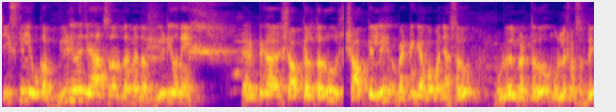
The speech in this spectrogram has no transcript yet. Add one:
తీసుకెళ్ళి ఒక వీడియోనే చేసేస్తున్నారు దాని మీద. వీడియోనే. డైరెక్ట్గా షాప్కి వెళ్తారు షాప్కి వెళ్ళి బెట్టింగ్ యాప్ ఓపెన్ చేస్తారు మూడు వేలు పెడతారు మూడు లక్షలు వస్తుంది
